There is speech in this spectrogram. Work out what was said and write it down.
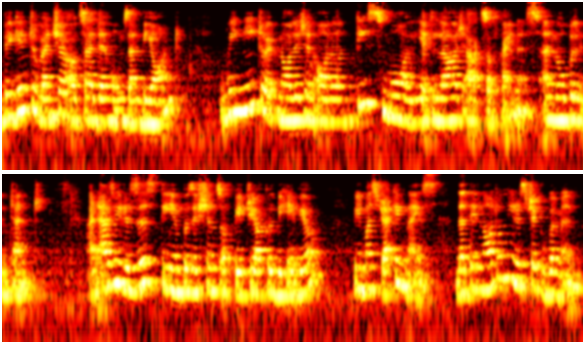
begin to venture outside their homes and beyond, we need to acknowledge and honor these small yet large acts of kindness and noble intent. And as we resist the impositions of patriarchal behavior, we must recognize that they not only restrict women,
